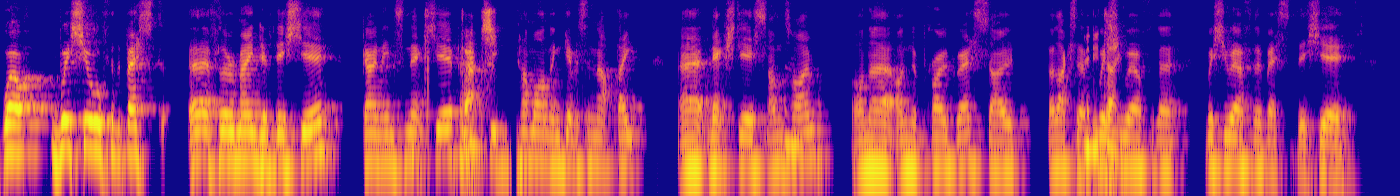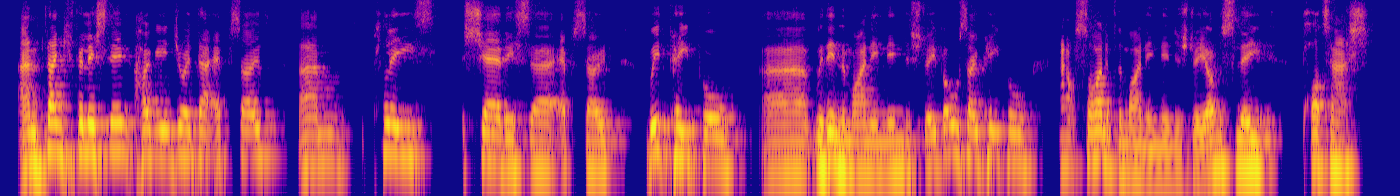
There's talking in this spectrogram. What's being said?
Well, wish you all for the best uh, for the remainder of this year, going into next year. Perhaps Thanks. you can come on and give us an update uh, next year sometime on uh, on the progress. So, but like I said, wish you well for the wish you well for the rest of this year. And thank you for listening. Hope you enjoyed that episode. Um, please share this uh, episode with people uh, within the mining industry, but also people outside of the mining industry. Obviously, potash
